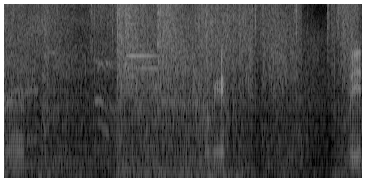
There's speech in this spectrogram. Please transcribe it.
Um, okay. I mean,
